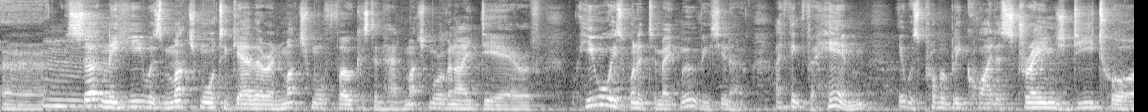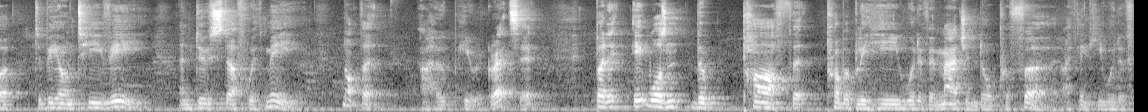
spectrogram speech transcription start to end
Uh, Certainly, he was much more together and much more focused and had much more of an idea of. He always wanted to make movies, you know. I think for him, it was probably quite a strange detour to be on TV and do stuff with me. Not that I hope he regrets it, but it, it wasn't the path that probably he would have imagined or preferred. I think he would have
